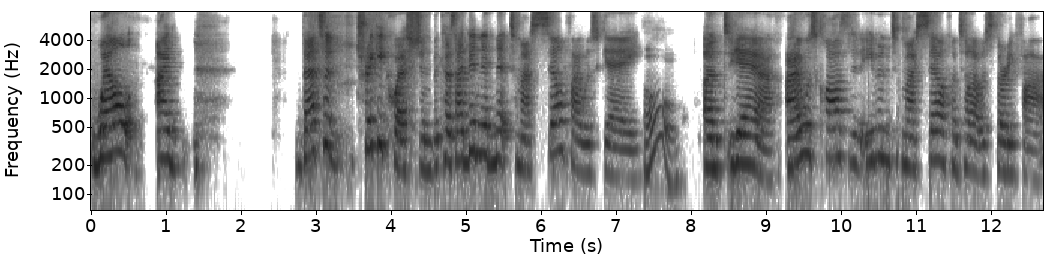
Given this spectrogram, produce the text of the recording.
Well, I that's a tricky question because I didn't admit to myself I was gay. Oh, And yeah, I was closeted even to myself until I was 35.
